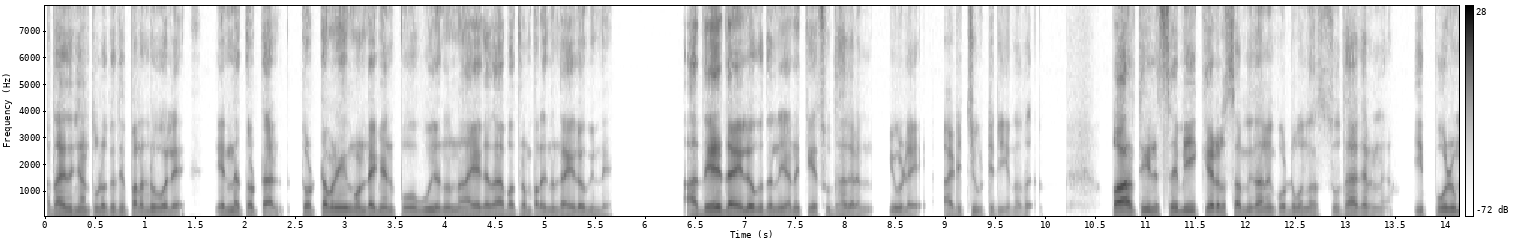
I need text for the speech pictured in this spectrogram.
അതായത് ഞാൻ തുടക്കത്തിൽ പറഞ്ഞതുപോലെ എന്നെ തൊട്ടാൽ തൊട്ടവനെയും കൊണ്ടേ ഞാൻ പോകൂ എന്ന് നായ കഥാപാത്രം പറയുന്ന ഡയലോഗില്ലേ അതേ ഡയലോഗ് തന്നെയാണ് കെ സുധാകരൻ ഇവിടെ അടിച്ചുവിട്ടിരിക്കുന്നത് പാർട്ടിയിൽ സെമി കേഡർ സംവിധാനം കൊണ്ടുവന്ന സുധാകരന് ഇപ്പോഴും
